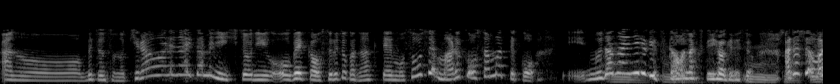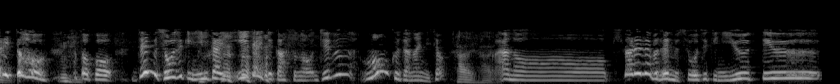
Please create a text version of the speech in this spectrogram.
あのー別にその嫌われないために人におべっかをするとかじゃなくて、もうそうして丸く収まってこう、無駄なエネルギー使わなくていいわけですよ。うんうん私は割と、ちょっとこう、全部正直に言いたい、言いたいというか、その自分、文句じゃないんですよ。はいはい。あのー聞かれれば全部正直に言うっていう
